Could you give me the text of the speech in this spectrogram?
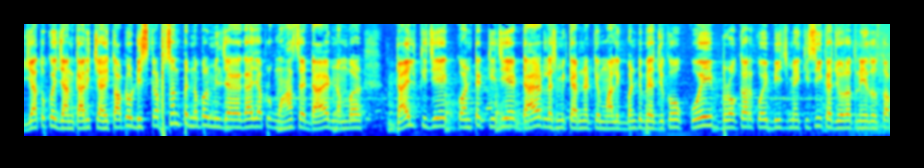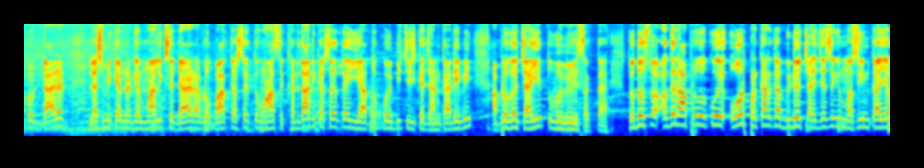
या तो कोई जानकारी चाहिए तो आप लोग डिस्क्रिप्शन पे नंबर मिल जाएगा गाइज़ आप लोग वहाँ से डायरेक्ट नंबर डायल कीजिए कॉन्टैक्ट कीजिए डायरेक्ट लक्ष्मी कैबिनेट के मालिक बंटी भैया जी को। कोई ब्रोकर कोई बीच में किसी का ज़रूरत नहीं है दोस्तों, आप लोग डायरेक्ट लक्ष्मी कैबिनेट के मालिक से डायरेक्ट आप लोग बात कर सकते हो, वहाँ से खरीदारी कर सकते हैं, या तो कोई भी चीज़ का जानकारी भी आप लोगों को चाहिए तो वो भी मिल सकता है। तो दोस्तों, अगर आप लोगों को कोई और प्रकार का वीडियो चाहिए, जैसे कि मशीन का या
